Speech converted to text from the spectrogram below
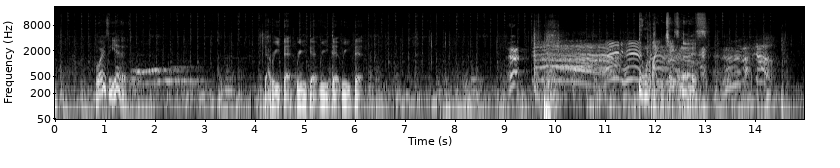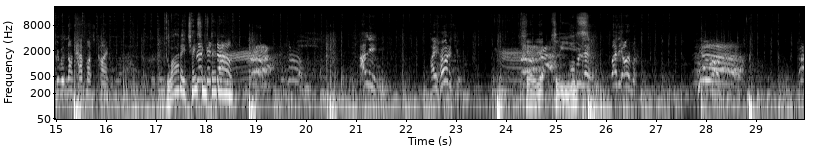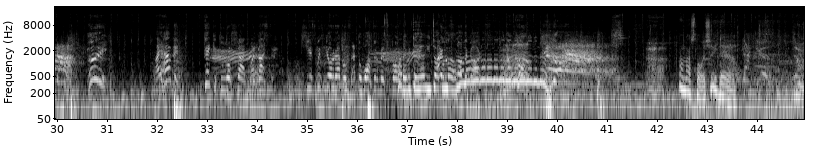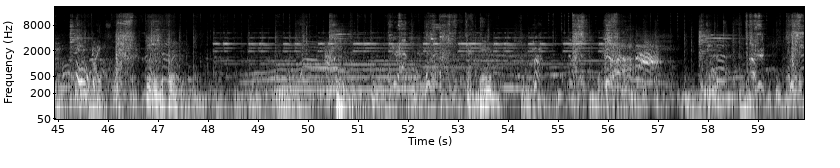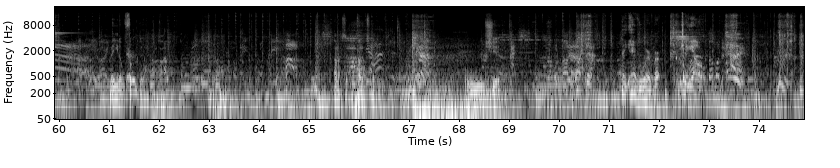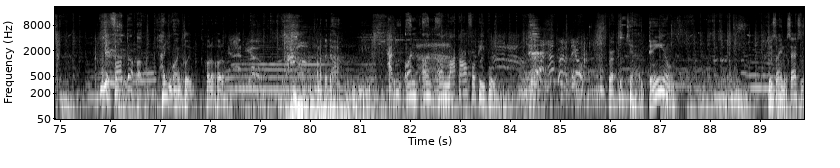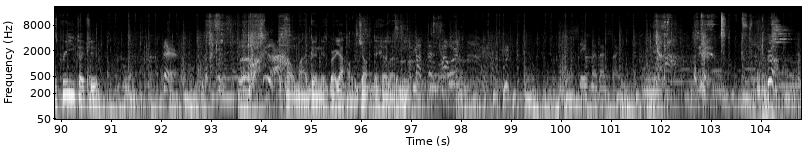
Where's he at? Yeah, read that, read that, read that, read that. Don't want nobody chasing us. We will not have much time. Why are they chasing us? Don't- Ali! I heard you! Hurry up, Over please. there! By the armor! Hurry! I have it! Take it to Roshan, my master. She is with your rebels at the Watermill front. Whatever the hell you talking about? No, no, no, no, no, no, no, no, no, no, no, no. I'm not slowing shit down. They everywhere, bro. Hey, yo. You get fucked up. Oh, How you unclick? Hold up, hold up. I'm about to die. How do you un, un unlock off of people? Bro, god damn. This ain't Assassin's Creed type shit. Oh my goodness, bro. Y'all jumping the hell out of me. Save my backside.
